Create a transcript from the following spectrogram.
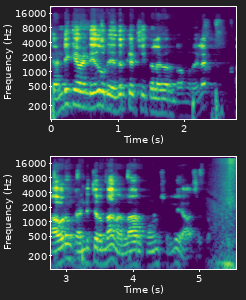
கண்டிக்க வேண்டியது ஒரு எதிர்க்கட்சி தலைவர் என்ற முறையில அவரும் கண்டிச்சிருந்தா நல்லா இருக்கும்னு சொல்லி ஆசைப்படுறேன்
